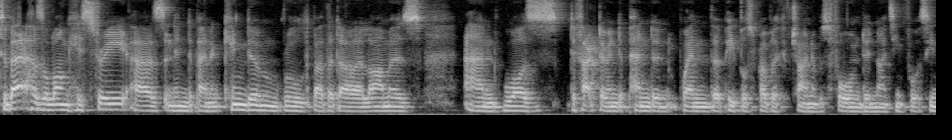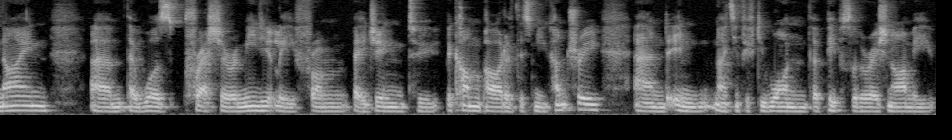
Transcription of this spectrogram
Tibet has a long history as an independent kingdom ruled by the Dalai Lamas and was de facto independent when the People's Republic of China was formed in 1949 um, there was pressure immediately from Beijing to become part of this new country. And in 1951, the People's Liberation Army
